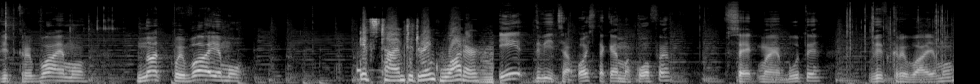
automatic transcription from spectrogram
Відкриваємо, надпиваємо. It's time to drink water. І дивіться, ось таке макофе. Все як має бути. Відкриваємо.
